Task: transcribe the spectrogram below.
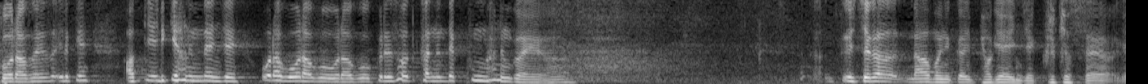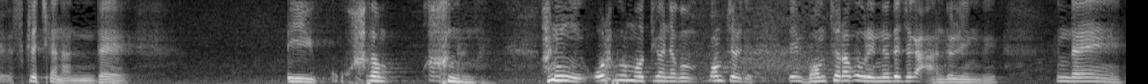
보라고 해서 이렇게 어떻게 이렇게 하는데 이제 오라고 오라고 오라고 그래서 갔는데 쿵 하는 거예요. 그래서 제가 나와 보니까 벽에 이제 긁혔어요. 스크래치가 났는데 이 화가 확 나는 거예요. 아니 오라고 하면 어떻게 하냐고 멈춰야지. 멈춰라고 그랬는데 제가 안 들리는 거예요. 근데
